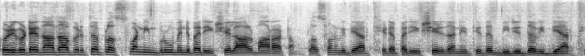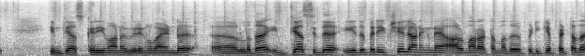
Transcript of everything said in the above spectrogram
കോഴിക്കോട്ടെ നാദാപുരത്ത് പ്ലസ് വൺ ഇംപ്രൂവ്മെന്റ് പരീക്ഷയിൽ ആൾമാറാട്ടം. പ്ലസ് വൺ വിദ്യാർത്ഥിയുടെ പരീക്ഷ എഴുതാൻ എത്തിയത് ബിരുദ വിദ്യാർത്ഥി. ഇംതിയാസ് കരീമാണ് വിവരങ്ങളുമായിട്ട് ഉള്ളത് ഇംതിയാസ് ഇത് ഏത് പരീക്ഷയിലാണ് ഇങ്ങനെ ആൾമാറാട്ടം അത് പിടിക്കപ്പെട്ടത്?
